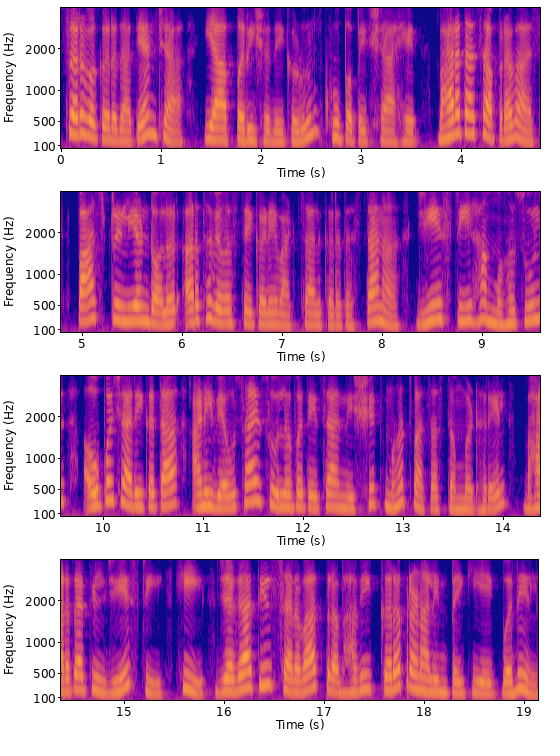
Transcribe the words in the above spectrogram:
सर्व करदात्यांच्या या परिषदेकडून खूप अपेक्षा आहेत. भारताचा प्रवास पाच ट्रिलियन डॉलर अर्थव्यवस्थेकडे वाटचाल करत असताना जीएसटी हा महसूल औपचारिकता आणि व्यवसाय सुलभतेचा निश्चित महत्त्वाचा स्तंभ ठरेल. भारतातील जीएसटी ही जगातील सर्वात प्रभावी कर प्रणालींपैकी एक बनेल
